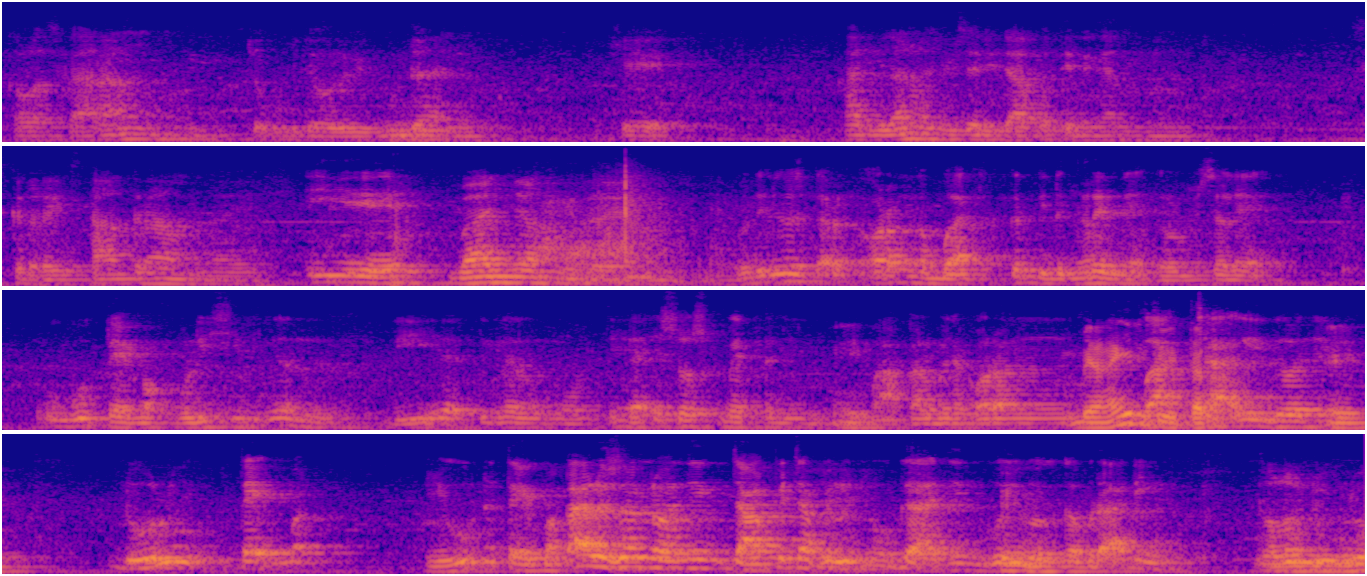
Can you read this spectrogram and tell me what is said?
kalau sekarang cukup jauh lebih mudah nih kayak keadilan masih bisa didapetin dengan sekedar Instagram lah ya. iya banyak gitu ya Jadi itu sekarang orang ngebahas kan didengerin ya kalau misalnya oh, gue tembak polisi ini kan dia tinggal mau ya sosmed aja Iya. bakal banyak orang Bilang aja di baca Twitter. gitu aja Iya. dulu tembak ya udah tembak aja lu sono anjing capek capek lu juga anjing gue juga Hmm. gak berani kalau dulu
